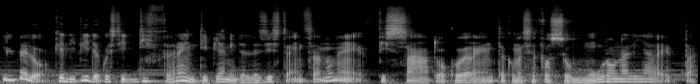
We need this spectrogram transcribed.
Il velo che divide questi differenti piani dell'esistenza non è fissato o coerente come se fosse un muro o una linea retta,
